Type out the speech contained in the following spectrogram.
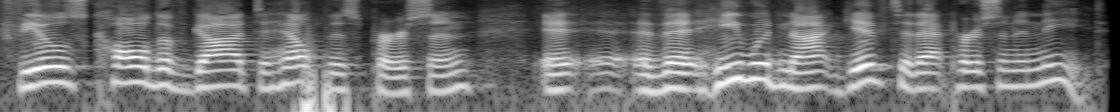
feels called of God to help this person, eh, eh, that he would not give to that person in need.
